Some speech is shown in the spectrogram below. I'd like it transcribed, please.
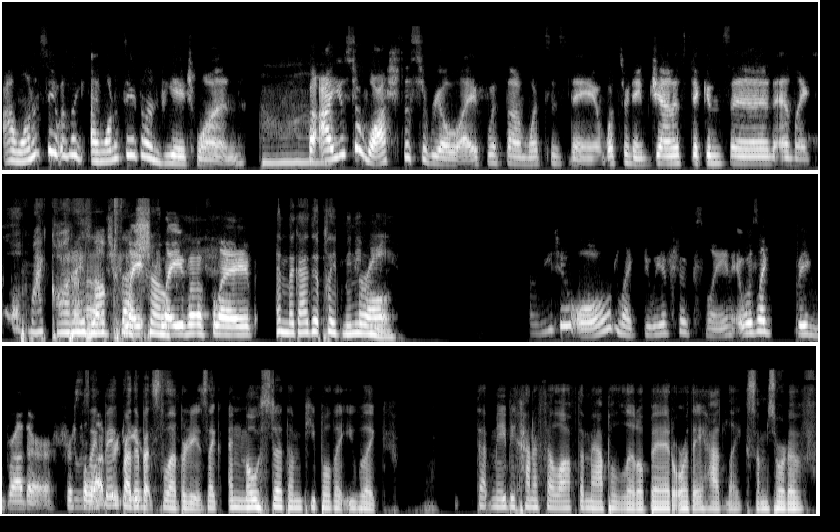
I want to say it was like I want to say it's on VH1. But I Oh, used to watch The Surreal Life with um what's his name? What's her name? Janice Dickinson and like oh my God, I uh loved that Fla show. Flava Flav. And the guy that played Mini Me. Are we too old? Like, do we have to explain? It was like Big Brother for It was like Big Brother, but celebrities. Like, and most of them people that you like that maybe kind of fell off the map a little bit, or they had like some sort of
